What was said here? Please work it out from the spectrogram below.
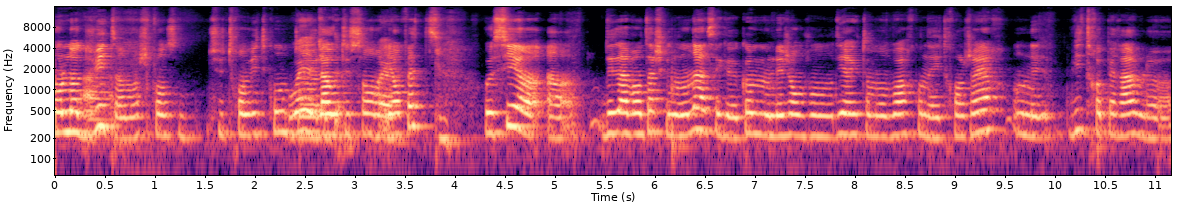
On le note Ah. vite, hein, moi je pense. Tu te rends vite compte Ouais, euh, là où te- tu sens. ouais. Et en fait, aussi un, un désavantage que nous on a, c'est que comme les gens vont directement voir qu'on est étrangère, on est vite repérable euh,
